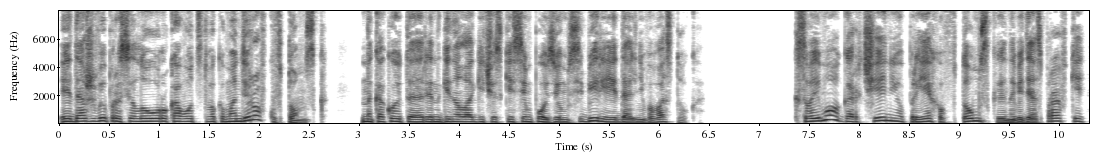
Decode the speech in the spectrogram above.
и даже выпросила у руководства командировку в Томск на какой-то рентгенологический симпозиум Сибири и Дальнего Востока. К своему огорчению, приехав в Томск и наведя справки,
